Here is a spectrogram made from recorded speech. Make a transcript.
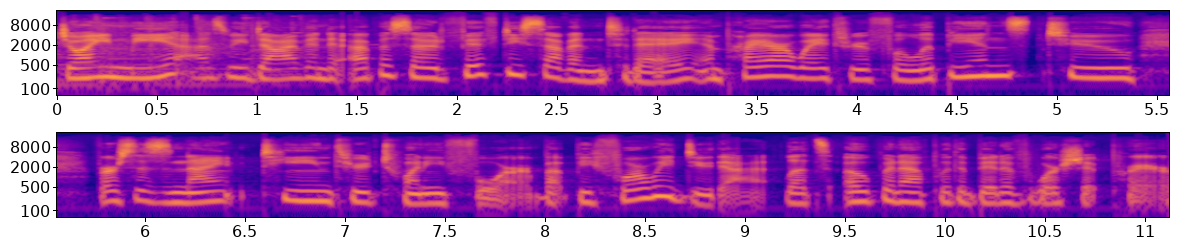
Join me as we dive into episode 57 today and pray our way through Philippians 2, verses 19 through 24. But before we do that, let's open up with a bit of worship prayer.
